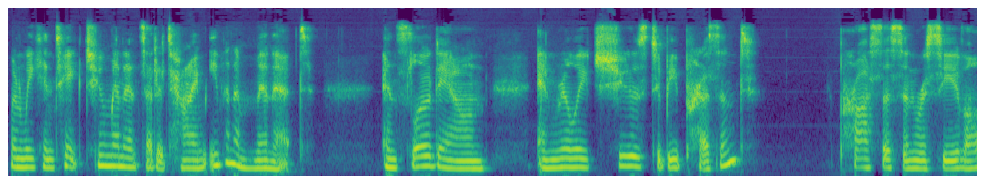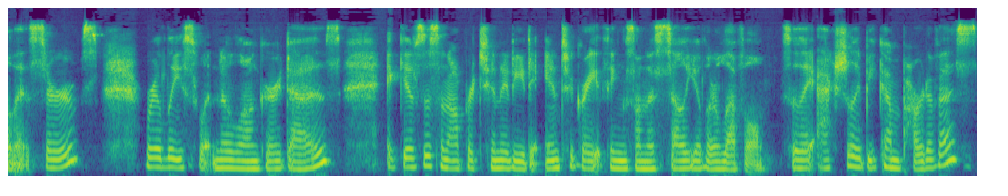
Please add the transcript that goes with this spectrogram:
when we can take two minutes at a time, even a minute, and slow down and really choose to be present process and receive all that serves, release what no longer does. It gives us an opportunity to integrate things on a cellular level so they actually become part of us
